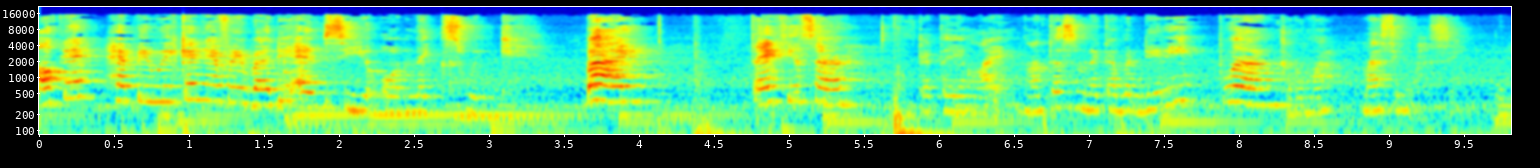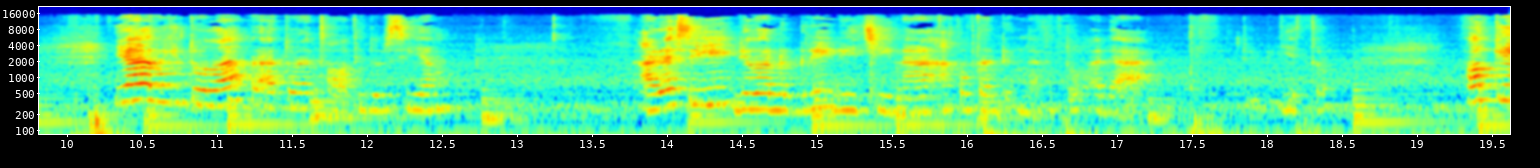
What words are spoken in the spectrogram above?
Oke, okay, happy weekend everybody and see you on next week. Bye. Thank you sir. Kata yang lain. Lantas mereka berdiri pulang ke rumah masing-masing. Ya begitulah peraturan soal tidur siang. Ada sih di luar negeri di Cina aku pernah dengar itu ada gitu. Oke,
